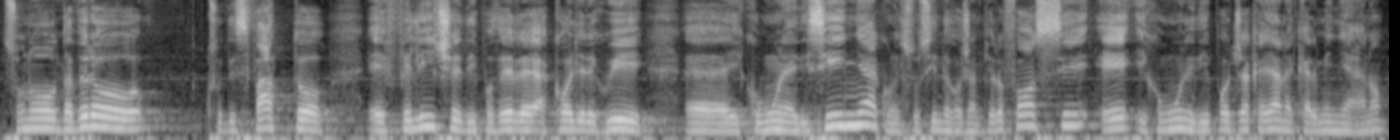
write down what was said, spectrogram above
Sono davvero soddisfatto e felice di poter accogliere qui eh, il comune di Signa con il suo sindaco Giampiero Fossi e i comuni di Poggiacaiano e Carmignano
